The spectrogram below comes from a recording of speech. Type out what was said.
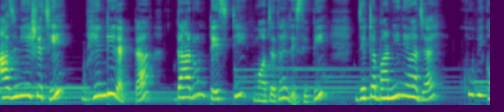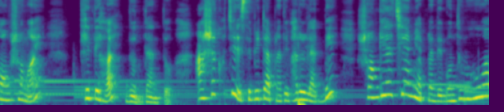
আজ নিয়ে এসেছি ভেন্ডির একটা দারুণ টেস্টি মজাদার রেসিপি যেটা বানিয়ে নেওয়া যায় খুবই কম সময়, খেতে হয় দুর্দান্ত। আশা করছি রেসিপিটা আপনাদের ভালো লাগবে। সঙ্গে আছি আমি আপনাদের বন্ধু মহুয়া,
